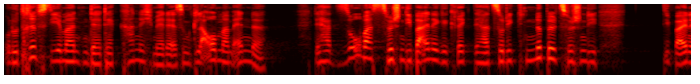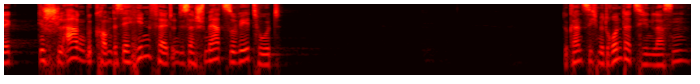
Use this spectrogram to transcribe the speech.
Und du triffst jemanden, der, der kann nicht mehr, der ist im Glauben am Ende. Der hat sowas zwischen die Beine gekriegt, der hat so die Knüppel zwischen die, die Beine geschlagen bekommen, dass er hinfällt und dieser Schmerz so wehtut. Du kannst dich mit runterziehen lassen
